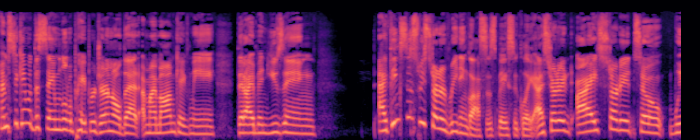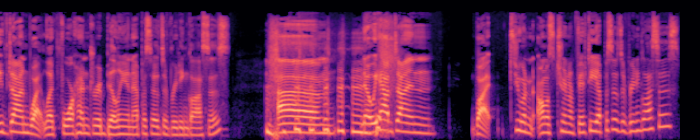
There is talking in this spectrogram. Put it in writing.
I'm sticking with the same little paper journal that my mom gave me that I've been using I think since we started reading glasses basically. I started I started so we've done what? Like 400 billion episodes of reading glasses. Um, no, we have done what 200, almost 250 episodes of reading glasses.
